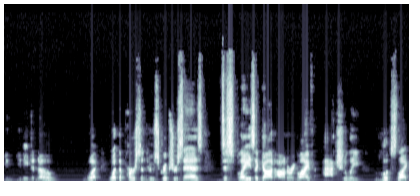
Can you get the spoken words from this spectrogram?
You, you need to know what, what the person who Scripture says displays a God honoring life actually looks like.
